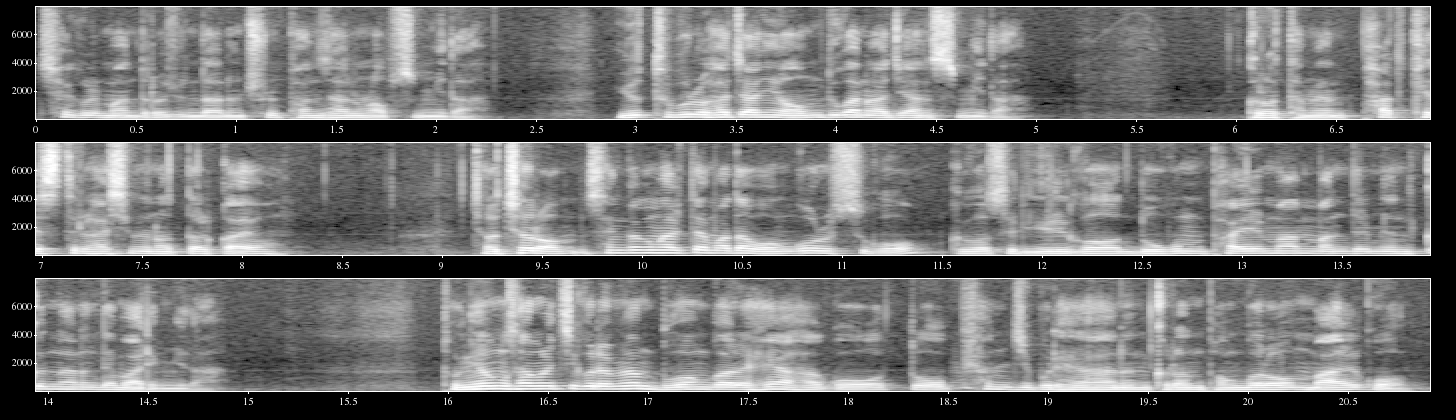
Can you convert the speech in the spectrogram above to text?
책을 만들어준다는 출판사는 없습니다. 유튜브를 하자니 엄두가 나지 않습니다. 그렇다면 팟캐스트를 하시면 어떨까요? 저처럼 생각날 때마다 원고를 쓰고 그것을 읽어 녹음 파일만 만들면 끝나는데 말입니다. 동영상을 찍으려면 무언가를 해야 하고 또 편집을 해야 하는 그런 번거로움 말고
